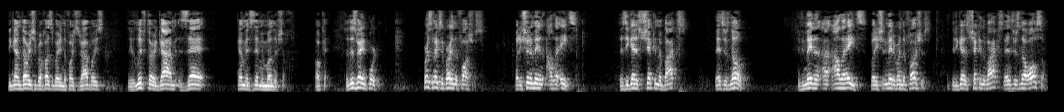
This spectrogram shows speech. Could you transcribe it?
Begam davar in the first rabbis. The lifter gam ze gam ze mimonavshach. Okay, so this is very important. Person makes a bar in the fashis, but he should have made an al ha'etz. Does he get his check in the box? The answer is no. If he made an al ha'etz, but he should have made a in the did he get his check in the box? The answer is no also.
